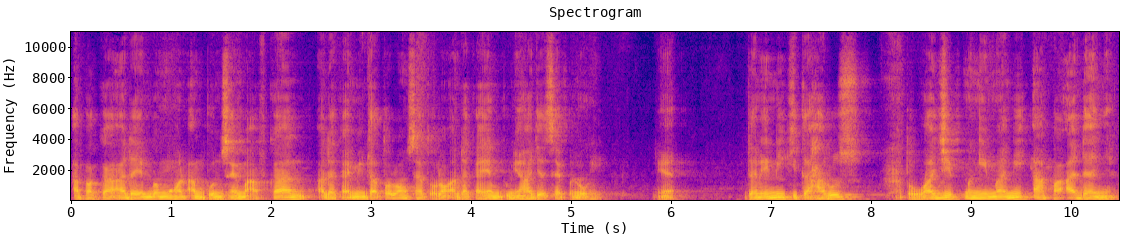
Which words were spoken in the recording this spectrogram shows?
apakah ada yang memohon ampun saya maafkan, adakah yang minta tolong saya tolong, adakah yang punya hajat saya penuhi. Ya. Dan ini kita harus atau wajib mengimani apa adanya.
